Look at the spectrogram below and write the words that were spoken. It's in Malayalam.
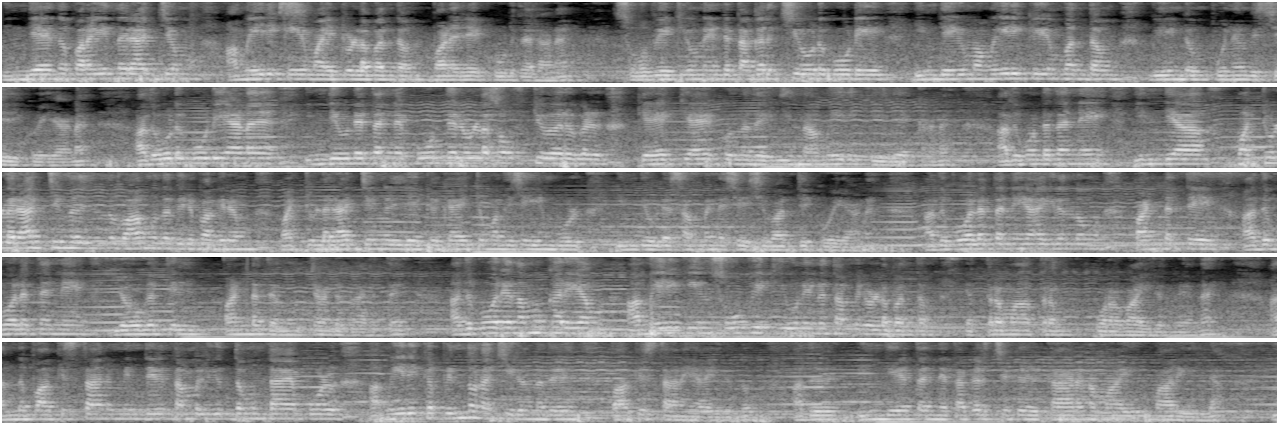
ഇന്ത്യ എന്ന് പറയുന്ന രാജ്യം അമേരിക്കയുമായിട്ടുള്ള ബന്ധം വളരെ കൂടുതലാണ്. സോവിയറ്റ് യൂണിയന്റെ തകർച്ചയോടുകൂടി ഇന്ത്യയും അമേരിക്കയും ബന്ധം വീണ്ടും പുനഃവിശ്ചരിക്കുകയാണ് അതോടുകൂടിയാണ് ഇന്ത്യയുടെ തന്നെ കൂടുതലുള്ള സോഫ്റ്റ്വെയറുകൾ കയറ്റി അയക്കുന്നത് ഇന്ന് അമേരിക്കയിലേക്കാണ്. അതുകൊണ്ട് തന്നെ ഇന്ത്യ മറ്റുള്ള രാജ്യങ്ങളിൽ നിന്ന് വാങ്ങുന്നതിന് പകരം മറ്റുള്ള രാജ്യങ്ങളിലേക്ക് കയറ്റുമതി ചെയ്യുമ്പോൾ ഇന്ത്യയുടെ സമ്പന്നശേഷി വർദ്ധിക്കുകയാണ്. അതുപോലെ തന്നെയായിരുന്നു പണ്ടത്തെ അതുപോലെ തന്നെ ലോകത്തിൽ പണ്ടത്തെ നൂറ്റാണ്ടുകാലത്ത്. അതുപോലെ നമുക്കറിയാം അമേരിക്കയും സോവിയറ്റ് യൂണിയനും തമ്മിലുള്ള ബന്ധം എത്രമാത്രം കുറവായിരുന്നു എന്ന്. അന്ന് പാകിസ്ഥാനും ഇന്ത്യയും തമ്മിൽ യുദ്ധമുണ്ടായപ്പോൾ അമേരിക്ക പിന്തുണച്ചിരുന്നത് പാകിസ്ഥാനെ ആയിരുന്നു അത് ഇന്ത്യയെ തന്നെ തകർച്ചയ്ക്ക് കാരണമായി മാറിയില്ല.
